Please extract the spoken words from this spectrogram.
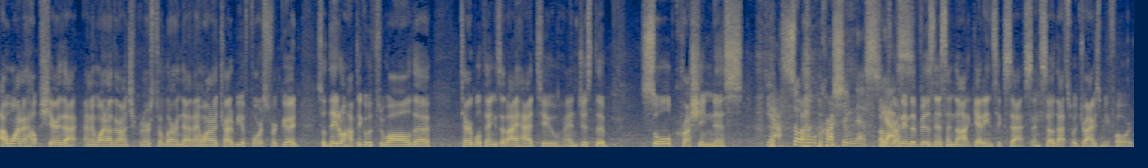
I want to help share that, and I want other entrepreneurs to learn that. And I want to try to be a force for good, so they don't have to go through all the terrible things that I had to, and just the soul crushingness Yeah, soul crushingness. of yes. running the business and not getting success. And so that's what drives me forward.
